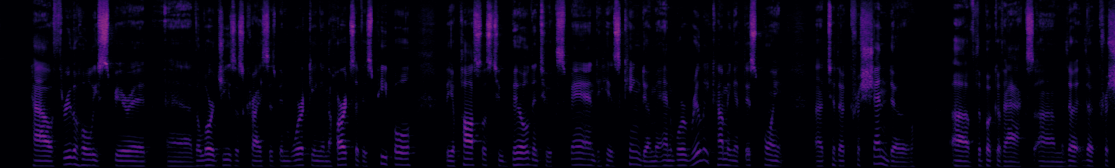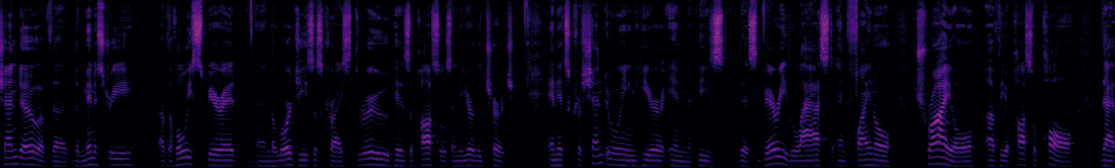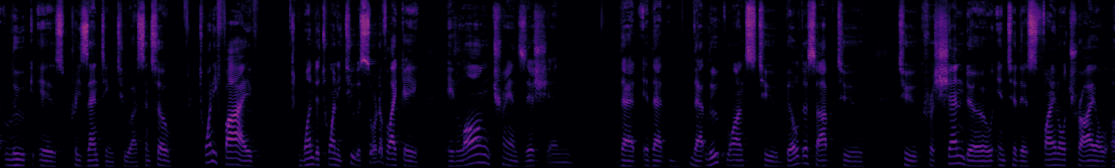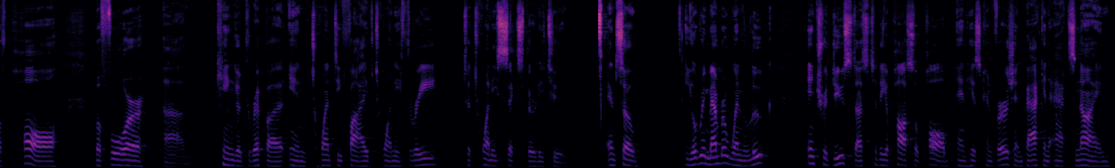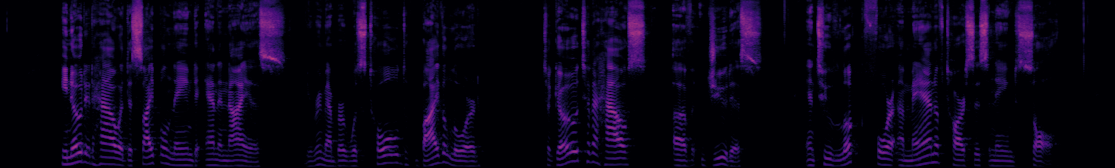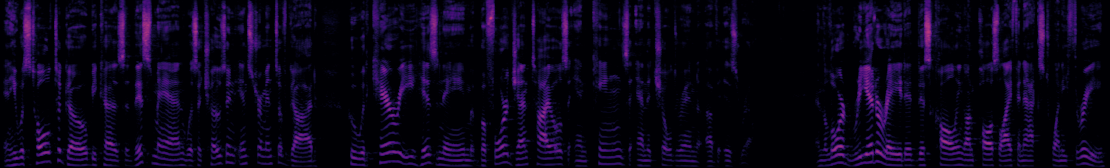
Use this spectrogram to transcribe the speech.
how through the Holy Spirit, uh, the Lord Jesus Christ has been working in the hearts of his people, the apostles, to build and to expand his kingdom. And we're really coming at this point uh, to the crescendo of the book of Acts, um, the, the crescendo of the, the ministry of the Holy Spirit and the Lord Jesus Christ through his apostles in the early church. And it's crescendoing here in these, this very last and final trial of the Apostle Paul that Luke is presenting to us. And so 25, 1 to 22 is sort of like a, a long transition that, that, that Luke wants to build us up to, to crescendo into this final trial of Paul before um, King Agrippa in 2523 to 2632. And so you'll remember when Luke introduced us to the Apostle Paul and his conversion back in Acts 9, he noted how a disciple named Ananias you remember, was told by the Lord to go to the house of Judas and to look for a man of Tarsus named Saul. And he was told to go because this man was a chosen instrument of God who would carry his name before Gentiles and kings and the children of Israel. And the Lord reiterated this calling on Paul's life in Acts 23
